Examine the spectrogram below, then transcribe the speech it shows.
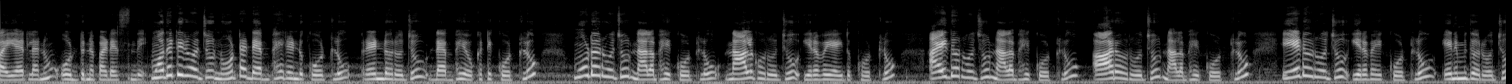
బయ్యర్లను ఒడ్డున పడేసింది. మొదటి రోజు నూట డెబ్బై రెండు కోట్లు రెండో రోజు డెబ్బై ఒకటి కోట్లు మూడో రోజు నలభై కోట్లు నాలుగో రోజు ఇరవై ఐదు కోట్లు ఐదో రోజు నలభై కోట్లు ఆరో రోజు నలభై కోట్లు ఏడో రోజు ఇరవై కోట్లు ఎనిమిదో రోజు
